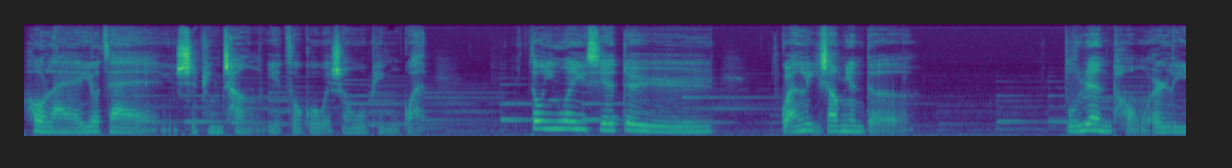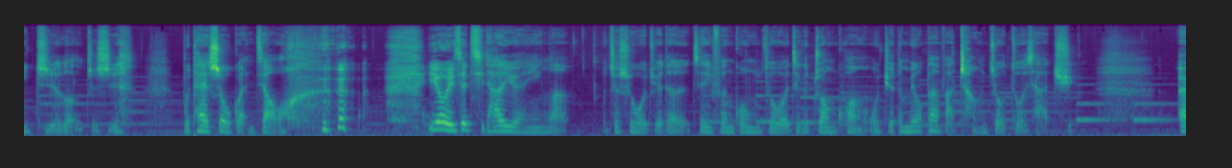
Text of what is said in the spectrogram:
后来又在食品厂也做过微生物品管，都因为一些对于管理上面的不认同而离职了，就是不太受管教，也有一些其他的原因了。就是我觉得这一份工作这个状况，我觉得没有办法长久做下去。而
